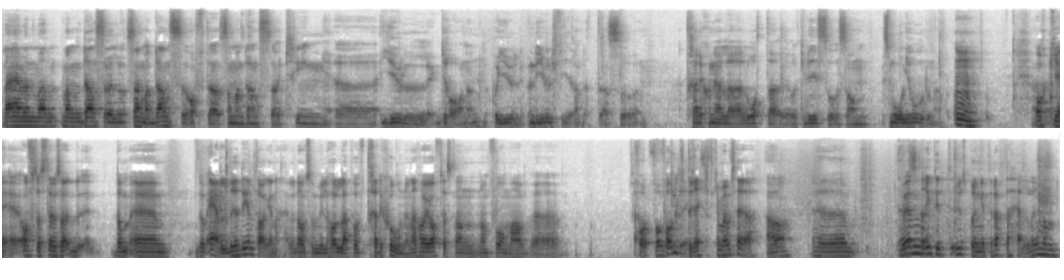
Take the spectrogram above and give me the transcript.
Nej men man, man dansar väl samma danser ofta som man dansar kring eh, julgranen på jul, under julfirandet. Alltså traditionella låtar och visor som Små grodorna. Mm. Och eh, oftast är det så, de, eh, de äldre deltagarna, eller de som vill hålla på traditionerna, har ju oftast någon, någon form av eh, Folk, folkdräkt kan man väl säga. Ja, Eh, jag vet inte riktigt ursprunget till detta heller, men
